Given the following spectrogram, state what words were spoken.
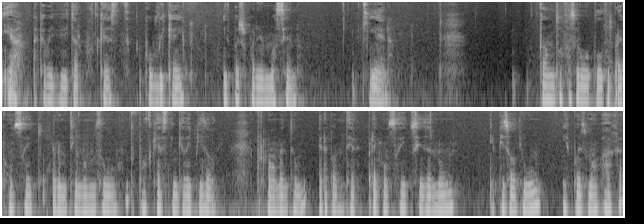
Yeah, acabei de editar o podcast, publiquei e depois reparei numa cena que era. Tanto a fazer o upload do preconceito, eu não meti o nome do, do podcast em cada episódio. Porque normalmente eu era para meter preconceito season 1, episódio 1 e depois uma barra,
